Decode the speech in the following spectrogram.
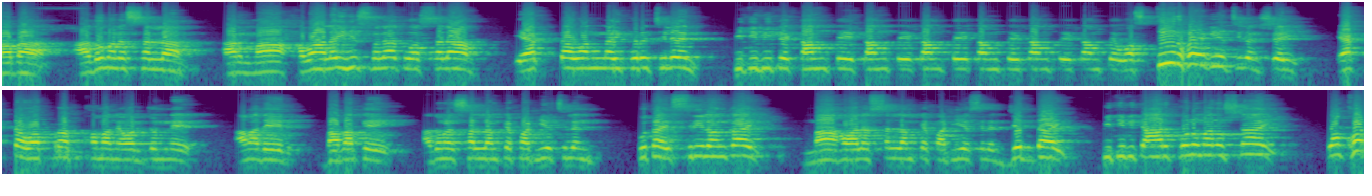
বাবা আদম আলাইসাল্লাম আর মা হাওয়া আলাইহি সালাম একটা অন্যায় করেছিলেন। পৃথিবীতে কানতে কানতে কানতে কানতে কানতে কানতে অস্থির হয়ে গিয়েছিলেন সেই একটা অপরাধ ক্ষমা নেওয়ার জন্য আমাদের বাবাকে আদম সাল্লামকে পাঠিয়েছিলেন কোথায়? শ্রীলঙ্কায়। মা হাওয়া সাল্লামকে পাঠিয়েছিলেন জেদ্দায়। পৃথিবীতে আর কোনো মানুষ নাই। কখন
